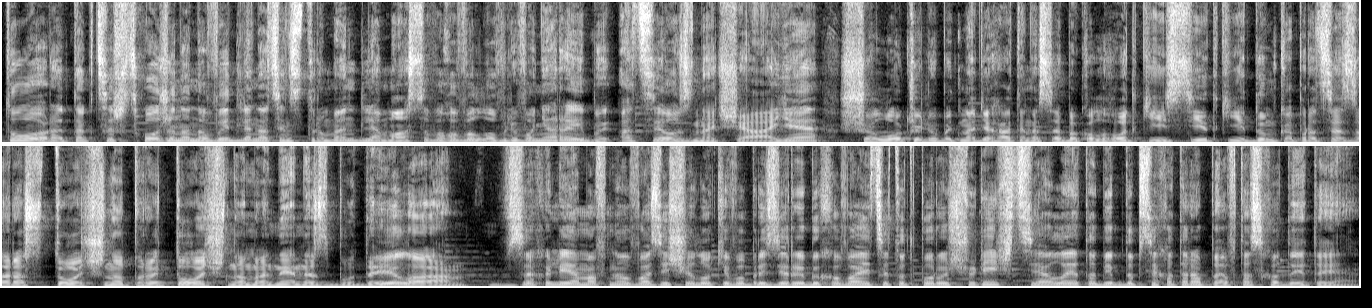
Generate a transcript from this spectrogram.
Торе, так це ж схоже на новий для нас інструмент для масового виловлювання риби, а це означає, що Локі любить надягати на себе колготки і сітки, і думка про це зараз точно приточно мене не збудила. Взагалі я мав на увазі, що Локі в образі риби ховається тут поруч у річці, але тобі б до психотерапевта сходити.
